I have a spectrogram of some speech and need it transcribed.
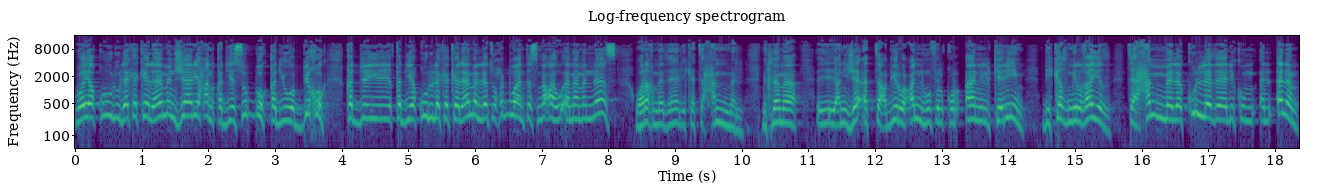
ويقول لك كلاما جارحا قد يسبك قد يوبخك قد قد يقول لك كلاما لا تحب أن تسمعه أمام الناس. ورغم ذلك تحمل مثلما يعني جاء التعبير عنه في القرآن الكريم بكظم الغيظ تحمل كل ذلكم الألم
